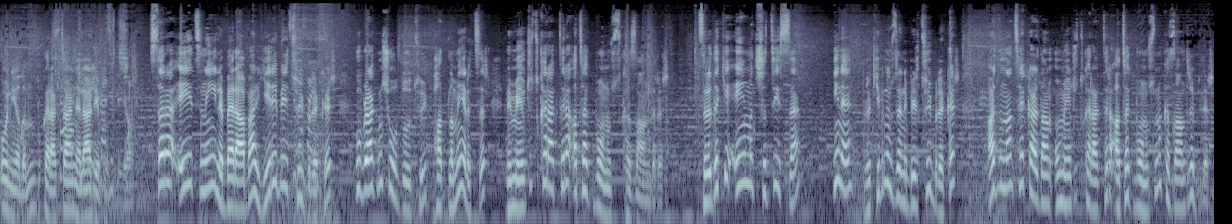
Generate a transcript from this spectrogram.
oynayalım. Bu karakter neler yapabiliyor. Sara E yeteneği ile beraber yere bir tüy bırakır. Bu bırakmış olduğu tüy patlama yaratır ve mevcut karaktere atak bonusu kazandırır. Sıradaki Aim'ın çatı ise yine rakibin üzerine bir tüy bırakır ardından tekrardan o mevcut karaktere atak bonusunu kazandırabilir.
